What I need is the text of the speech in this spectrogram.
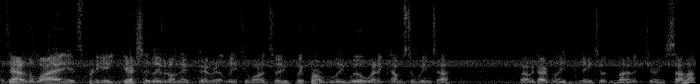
it's out of the way. It's pretty. You can actually leave it on there permanently if you wanted to. We probably will when it comes to winter, but we don't really need to at the moment during summer.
